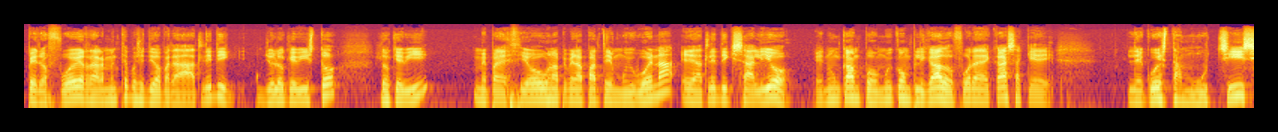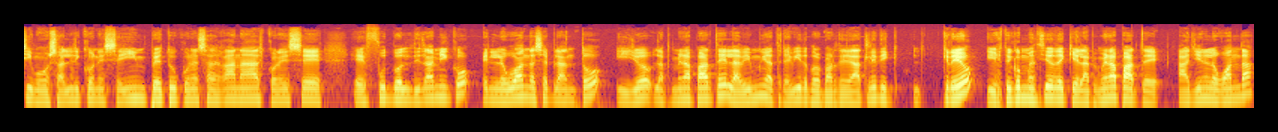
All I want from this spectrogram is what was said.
pero fue realmente positiva para Athletic. Yo lo que he visto, lo que vi, me pareció una primera parte muy buena. El Athletic salió en un campo muy complicado, fuera de casa, que le cuesta muchísimo salir con ese ímpetu, con esas ganas, con ese eh, fútbol dinámico. En el Wanda se plantó y yo la primera parte la vi muy atrevida por parte del Athletic. Creo y estoy convencido de que la primera parte allí en el Wanda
